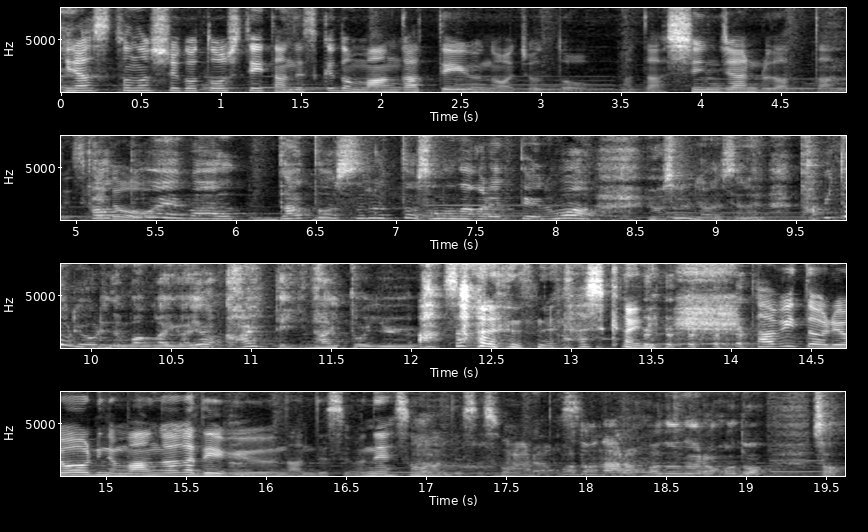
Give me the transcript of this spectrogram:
い。イラストの仕事をしていたんですけど漫画っていうのはちょっとまた新ジャンルだったんですけど。例えばだとするとその流れっていうのは要するにですね。旅と料理の漫画以外は描いていないという。あそうですね。確かに 旅と料理の漫画がデビューなんですよね。そうなんです。そうなるほどなるほどなるほど。そ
